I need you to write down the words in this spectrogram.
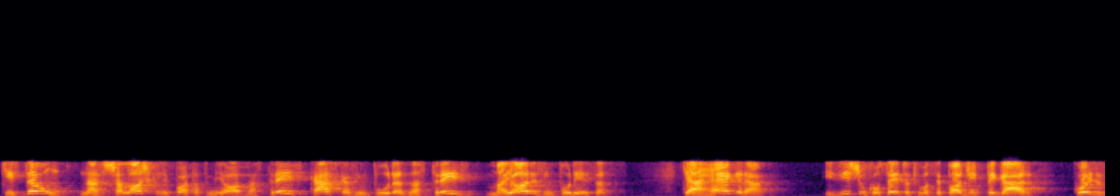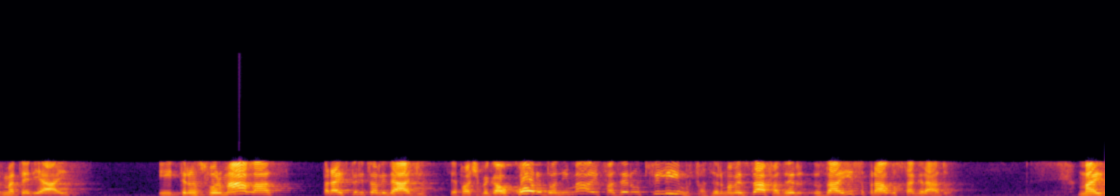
que estão nas shalosh klipot miod, nas três cascas impuras, nas três maiores impurezas, que a regra, existe um conceito que você pode pegar coisas materiais e transformá-las para a espiritualidade. Você pode pegar o couro do animal e fazer um tfilim, fazer uma mesa, fazer, usar isso para algo sagrado. Mas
